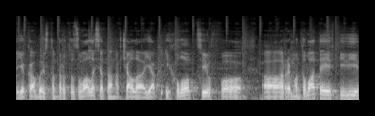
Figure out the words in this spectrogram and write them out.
яка би стандартизувалася та навчала як і хлопців ремонтувати FPV,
